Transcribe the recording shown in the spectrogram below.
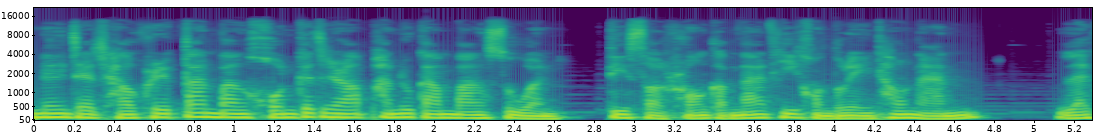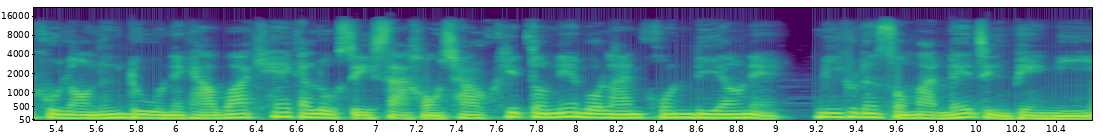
เนื่องจากชาวคริปตันบางคนก็จะรับพันธุกรรมบางส่วน ที่สอดคล้องกับหน้าที่ของตัวเองเท่านั้น และคุณลองนึกดูนะครับว่าแค่กระโหลกศีรษะของชาวคริปโตเนียนโบราณคนเดียวเนี่ยมีคุณสมบัติได้ถึงเพียงนี้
